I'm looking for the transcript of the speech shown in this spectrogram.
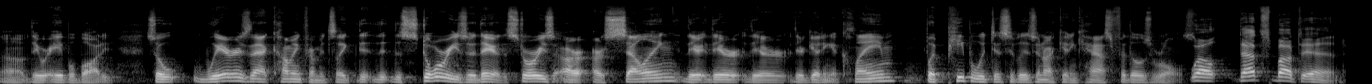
Uh, they were able-bodied. So where is that coming from? It's like the, the, the, stories are there. The stories are, are selling. They're they're they're they're getting acclaim, but people with disabilities are not getting cast for those roles. Well, that's about to end.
